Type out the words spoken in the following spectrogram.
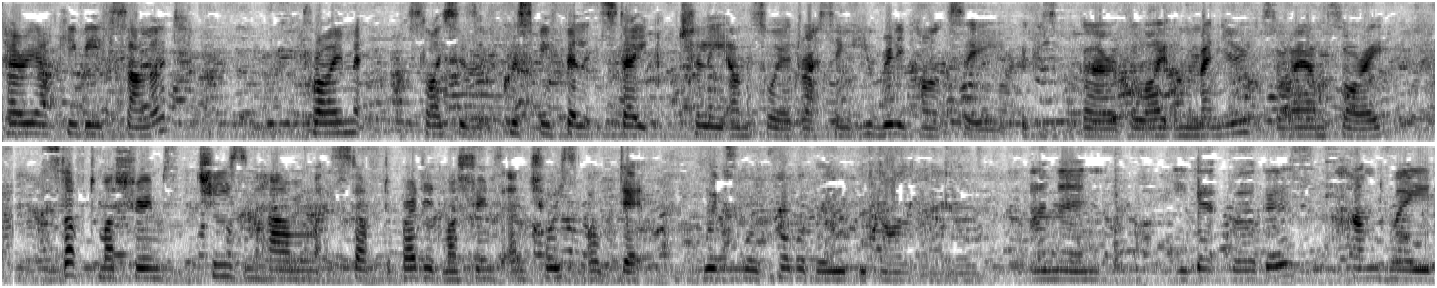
Teriyaki beef salad, prime slices of crispy fillet steak, chili and soya dressing. You really can't see because of the glare of the light on the menu, so I am sorry. Stuffed mushrooms, cheese and ham, stuffed breaded mushrooms and choice of dip, which will probably be garlic. And then you get burgers, handmade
